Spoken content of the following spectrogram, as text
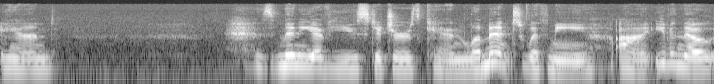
and as many of you stitchers can lament with me, uh, even though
